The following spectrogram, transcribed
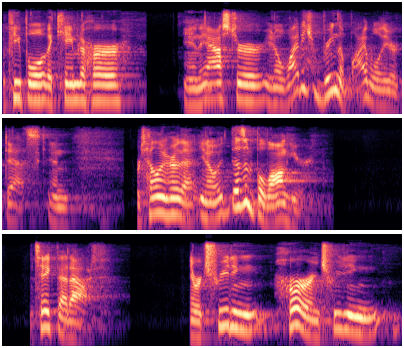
the people that came to her and they asked her, you know, why did you bring the Bible to your desk? And we're telling her that, you know, it doesn't belong here. Take that out. They were treating her and treating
